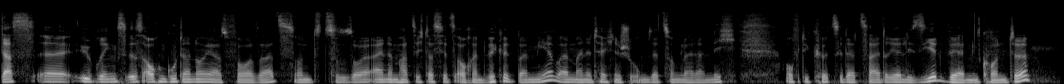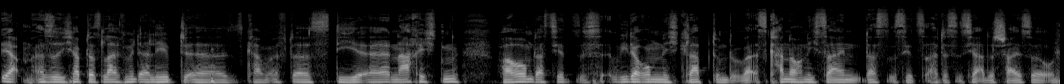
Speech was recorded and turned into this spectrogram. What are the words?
Das äh, übrigens ist auch ein guter Neujahrsvorsatz und zu so einem hat sich das jetzt auch entwickelt bei mir, weil meine technische Umsetzung leider nicht auf die Kürze der Zeit realisiert werden konnte. Ja, also ich habe das live miterlebt. Äh, es kamen öfters die äh, Nachrichten, warum das jetzt wiederum nicht klappt und es kann doch nicht sein, dass es jetzt, ah, das ist ja alles scheiße und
